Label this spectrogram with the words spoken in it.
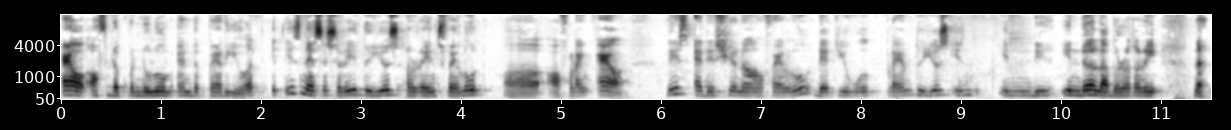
L of the pendulum and the period, it is necessary to use a range value uh, of length L. This additional value that you will plan to use in in the in the laboratory. Nah,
